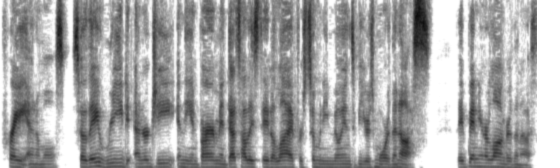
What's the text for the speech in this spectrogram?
prey animals so they read energy in the environment that's how they stayed alive for so many millions of years more than us they've been here longer than us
